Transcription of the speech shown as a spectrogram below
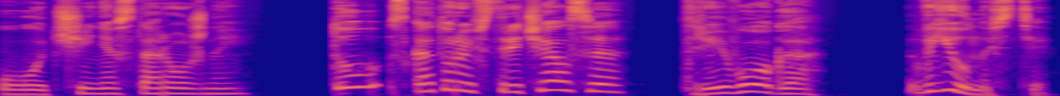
очень осторожной. Ту, с которой встречался тревога в юности.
